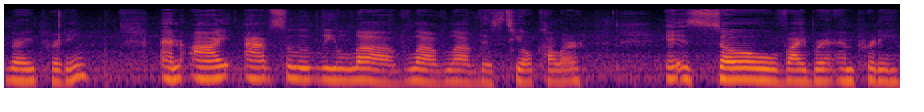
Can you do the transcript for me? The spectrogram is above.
Very pretty. And I absolutely love, love, love this teal color. It is so vibrant and pretty.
